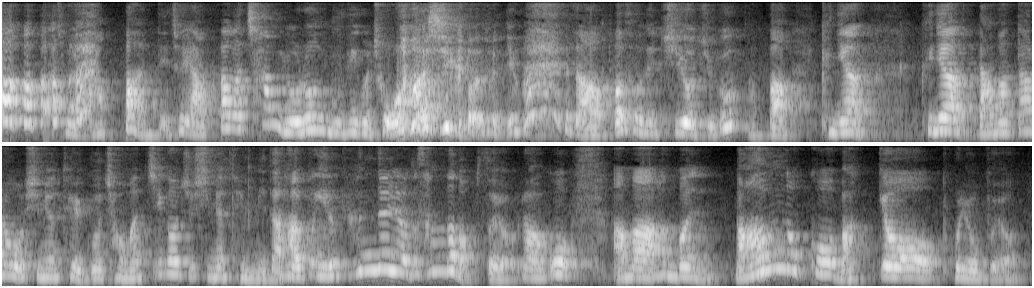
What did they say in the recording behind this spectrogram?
저희 아빠한테 저희 아빠가 참 요런 무빙을 좋아하시거든요. 그래서 아빠 손에 쥐어주고 아빠 그냥 그냥 나만 따라오시면 되고 저만 찍어주시면 됩니다. 하고 이렇게 흔들려도 상관없어요. 라고 아마 한번 마음 놓고 맡겨 보려고요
